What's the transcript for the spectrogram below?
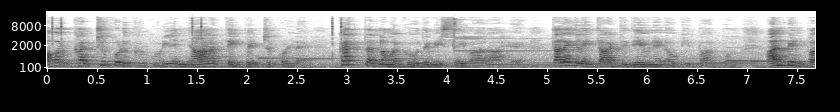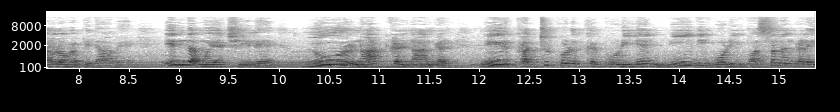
அவர் கற்றுக் கொடுக்கக்கூடிய ஞானத்தை பெற்றுக்கொள்ள கர்த்தர் நமக்கு உதவி செய்வாராக. தலைகளை தாட்டி தேவனை நோக்கி பார்ப்போம். அன்பின் பரலோக பிதாவே இந்த முயற்சியிலே நூறு நாட்கள் நாங்கள் நீர் கற்றுக் கொடுக்கக்கூடிய நீதி மொழி வசனங்களை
